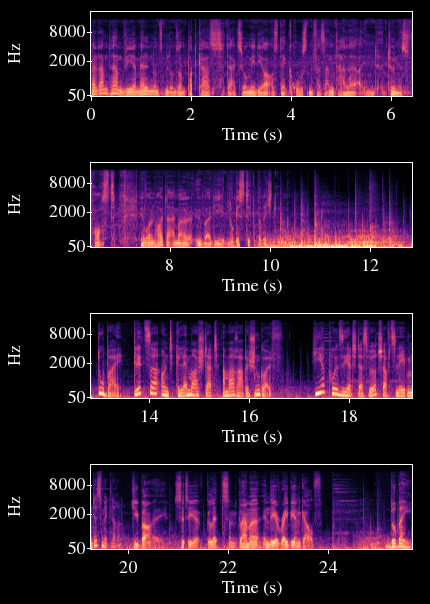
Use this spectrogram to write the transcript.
Meine Damen und Herren, wir melden uns mit unserem Podcast der Aktion Media aus der großen Versandhalle in Tönesforst. Wir wollen heute einmal über die Logistik berichten. Dubai, Glitzer- und Glamourstadt am arabischen Golf. Hier pulsiert das Wirtschaftsleben des mittleren. Dubai, city of glitz and glamour in the Arabian Gulf. دبي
